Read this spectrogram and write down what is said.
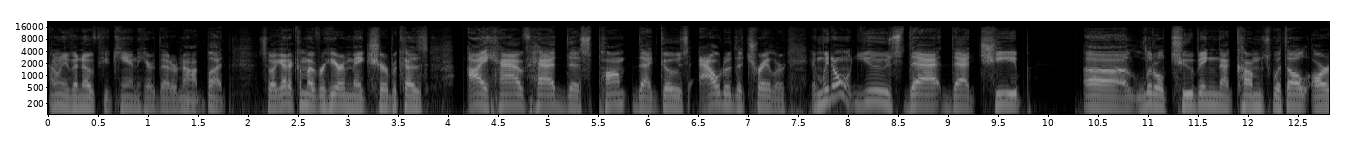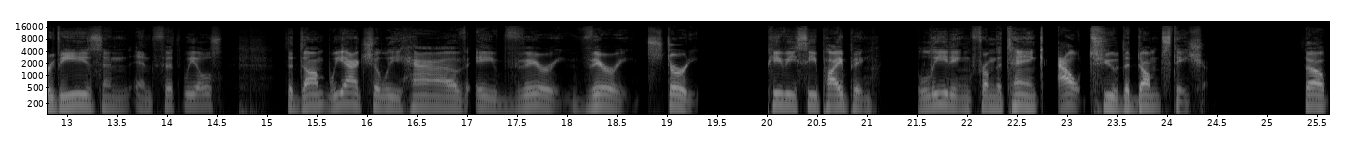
I don't even know if you can hear that or not. But so I got to come over here and make sure because I have had this pump that goes out of the trailer, and we don't use that that cheap uh, little tubing that comes with all RVs and and fifth wheels to dump. We actually have a very very sturdy PVC piping leading from the tank out to the dump station. So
